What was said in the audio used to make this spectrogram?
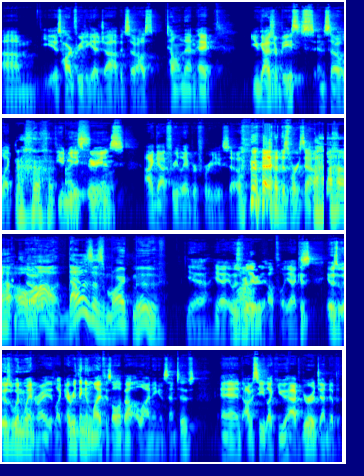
um, it's hard for you to get a job. And so, I was telling them, hey, you guys are beasts, and so like if you need experience. See. I got free labor for you, so this works out. oh so, wow, that yeah. was a smart move. Yeah, yeah, it was wow. really really helpful. Yeah, because it was it was win win, right? Like everything in life is all about aligning incentives, and obviously, like you have your agenda, but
